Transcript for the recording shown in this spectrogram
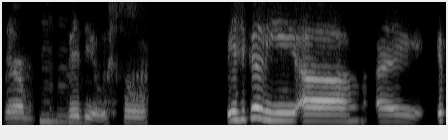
their Mhm. videos. So basically, uh, I if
